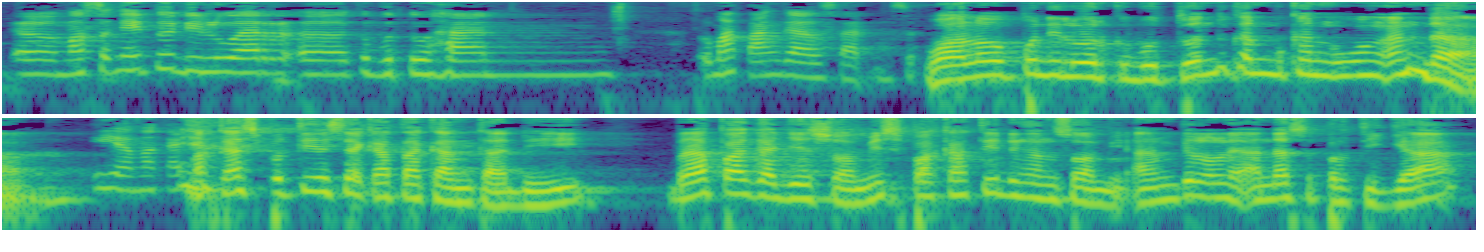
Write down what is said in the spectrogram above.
Uh, maksudnya itu di luar uh, kebutuhan rumah tangga, Ustaz. Maksudnya. Walaupun di luar kebutuhan itu kan bukan uang Anda. Iya, makanya. Maka seperti yang saya katakan tadi, berapa gaji suami sepakati dengan suami, ambil oleh Anda sepertiga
